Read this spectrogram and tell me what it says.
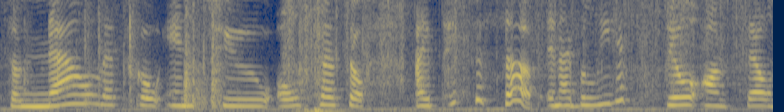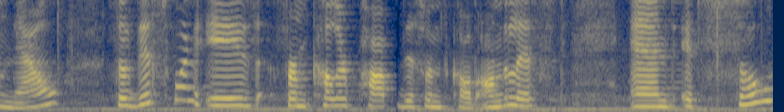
So now let's go into Ulta. So I picked this up and I believe it's still on sale now. So this one is from ColourPop. This one's called On The List. And it's so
